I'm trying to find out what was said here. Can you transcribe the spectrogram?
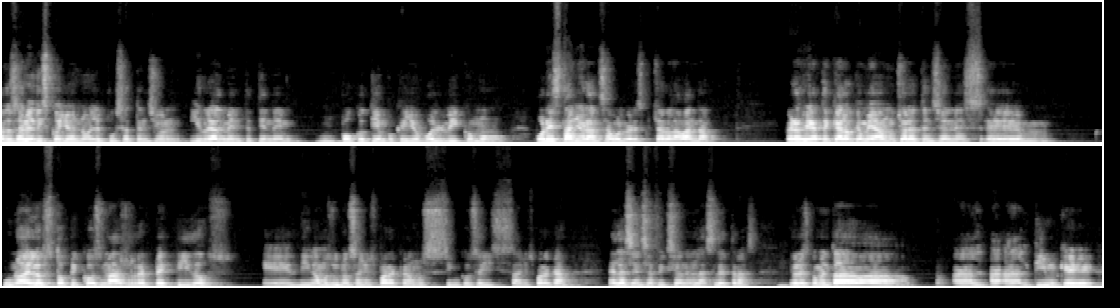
Cuando salió el disco yo no le puse atención y realmente tiene un poco tiempo que yo volví como por esta añoranza a volver a escuchar a la banda. Pero fíjate que algo que me llama mucho la atención es eh, uno de los tópicos más repetidos, eh, digamos de unos años para acá, unos 5 o 6 años para acá, es la ciencia ficción en las letras. Yo les comentaba al, al team que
